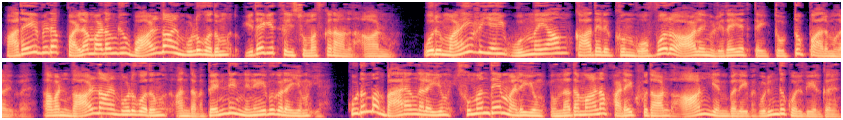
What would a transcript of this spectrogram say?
அதைவிட பல மடங்கு வாழ்நாள் முழுவதும் இதயத்தை சுமக்கிறான் ஆண். ஒரு மனைவியை உண்மையாக காதலிக்கும் ஒவ்வொரு ஆளின் இதயத்தை தொட்டு பாருங்கள். அவன் வாழ்நாள் முழுவதும் அந்த பெண்ணின் நினைவுகளையும் குடும்ப பாரங்களையும் சுமந்தே மழியும் உன்னதமான படைப்புதான் ஆண் என்பதை புரிந்து கொள்வீர்கள்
